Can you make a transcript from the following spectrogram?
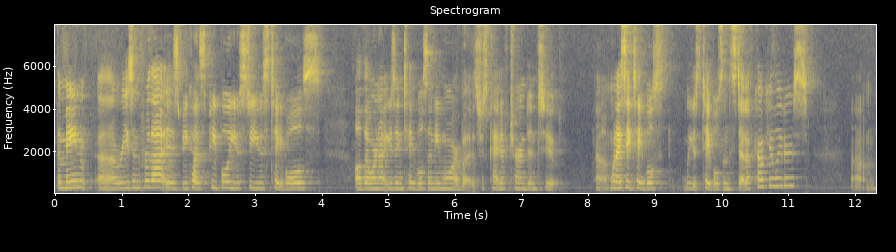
The main uh, reason for that is because people used to use tables, although we're not using tables anymore, but it's just kind of turned into, um, when I say tables, we use tables instead of calculators. Um,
